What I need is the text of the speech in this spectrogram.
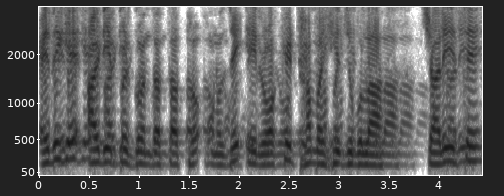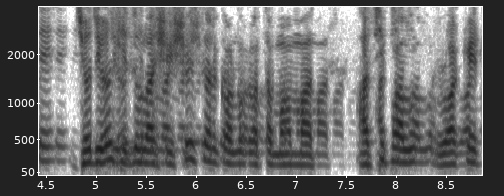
এদিকে আইডিএফ এর গোয়েন্দা তথ্য অনুযায়ী এই রকেট হামলা হিজবুল্লাহ চালিয়েছে যদিও হিজবুল্লাহ শীর্ষস্থানীয় কর্মকর্তা মোহাম্মদ আসিফ আল রকেট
